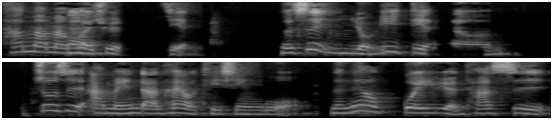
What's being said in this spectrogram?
他慢慢会去理解。可是有一点呢，就是阿美达他有提醒我，能量归元，他是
